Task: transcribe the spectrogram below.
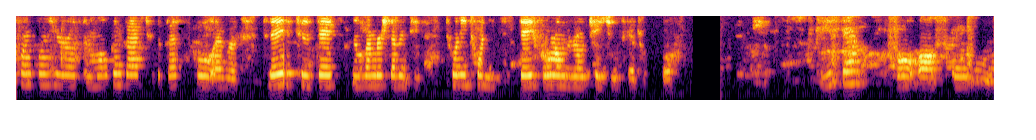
Franklin Heroes, and welcome back to the best school ever. Today is Tuesday, November 17th, 2020, day four on the rotation schedule. Please stand for all school rules.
